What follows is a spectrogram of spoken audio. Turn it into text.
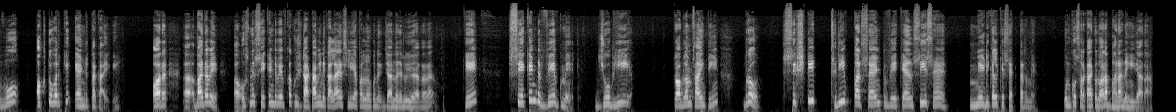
वो अक्टूबर के एंड तक आएगी। और बाय द वे उसने सेकेंड वेव का कुछ डाटा भी निकाला है, इसलिए अपन लोगों को जानना ज़रूरी हो जाता था कि सेकेंड वेव में जो भी प्रॉब्लम्स आई थी bro sixty three percent vacancies हैं मेडिकल के सेक्टर में। उनको सरकार के द्वारा भरा नहीं जा रहा।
